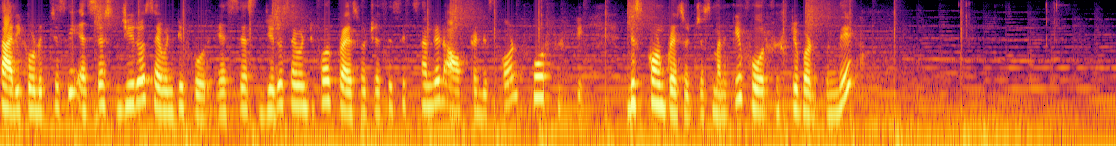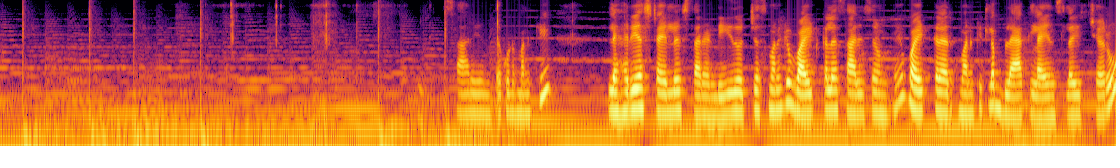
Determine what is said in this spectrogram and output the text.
సారీ కోడ్ వచ్చేసి S S zero seventy four S S zero seventy four price వచ్చేసి six hundred after discount four fifty discount price వచ్చేసి మనకి ఫోర్ ఫిఫ్టీ పడుతుంది. సారీ అంతా కూడా మనకి లెహరియా స్టైల్లో ఇస్తారండి. ఇది వచ్చేసి మనకి వైట్ కలర్ సారీసే ఉంటాయి. వైట్ కలర్ మనకి ఇట్లా బ్లాక్ లైన్స్లో ఇచ్చారు.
